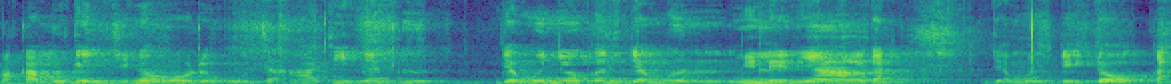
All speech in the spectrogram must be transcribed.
Maka mungkin jino dengku cara aji yang ke zamannya kan zaman milenial kan, zaman TikTok kan,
